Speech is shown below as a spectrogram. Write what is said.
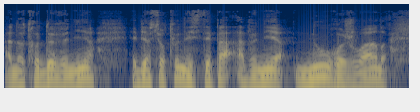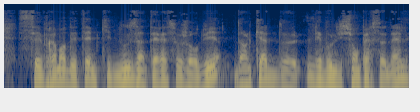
à notre devenir, et bien surtout n'hésitez pas à venir nous rejoindre. C'est vraiment des thèmes qui nous intéressent aujourd'hui dans le cadre de l'évolution personnelle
